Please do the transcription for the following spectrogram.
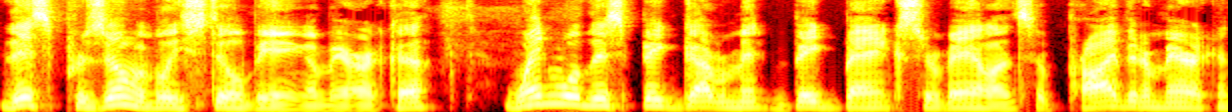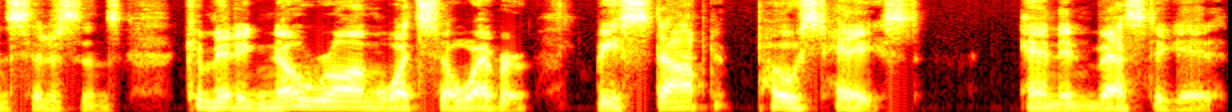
this presumably still being America. When will this big government, big bank surveillance of private American citizens committing no wrong whatsoever be stopped post haste and investigated?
